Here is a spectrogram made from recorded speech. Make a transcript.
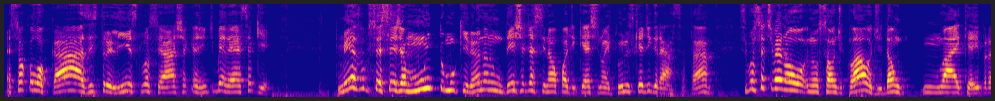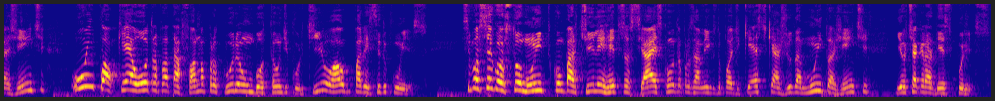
é só colocar as estrelinhas que você acha que a gente merece aqui. Mesmo que você seja muito muquirana, não deixa de assinar o podcast no iTunes, que é de graça, tá? Se você estiver no, no SoundCloud, dá um, um like aí pra gente, ou em qualquer outra plataforma, procura um botão de curtir ou algo parecido com isso. Se você gostou muito, compartilhe em redes sociais, conta para os amigos do podcast, que ajuda muito a gente e eu te agradeço por isso.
